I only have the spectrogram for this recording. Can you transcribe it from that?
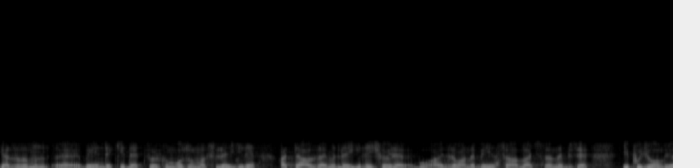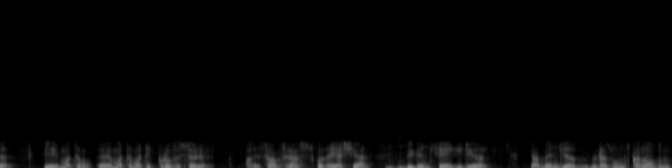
yazılımın e, beyindeki network'ün bozulmasıyla ilgili hatta Alzheimer ile ilgili şöyle bu aynı zamanda beyin sağlığı açısından da bize ipucu oluyor. Bir matem- e, matematik profesörü e, San Francisco'da yaşayan bir gün şeye gidiyor. Ya ben diyor biraz unutkan oldum.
